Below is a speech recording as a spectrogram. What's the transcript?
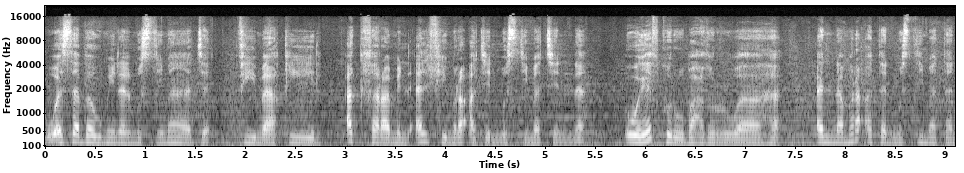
وسبوا من المسلمات فيما قيل أكثر من ألف امرأة مسلمة. ويذكر بعض الرواة أن امرأة مسلمة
